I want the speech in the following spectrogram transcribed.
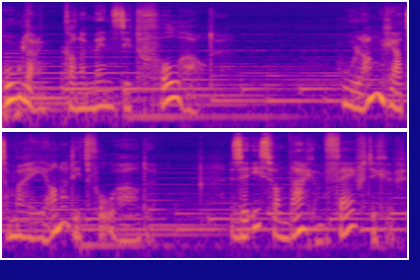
Hoe lang kan een mens dit volhouden? Hoe lang gaat Marianne dit volhouden? Ze is vandaag een vijftiger.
